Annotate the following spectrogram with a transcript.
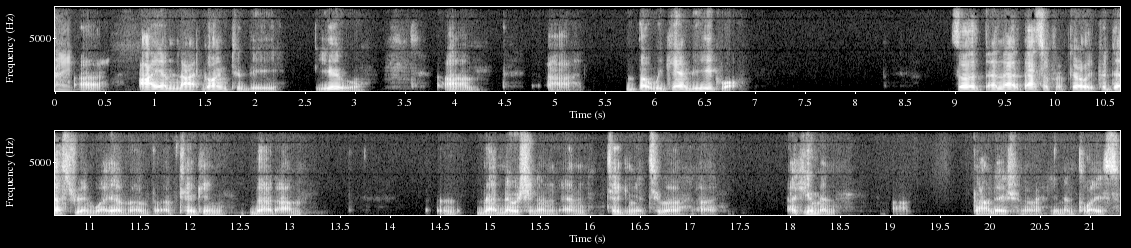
Right. Uh, I am not going to be you, um, uh, but we can be equal. So, and that that's a fairly pedestrian way of of, of taking that um, that notion and, and taking it to a a, a human uh, foundation or a human place.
